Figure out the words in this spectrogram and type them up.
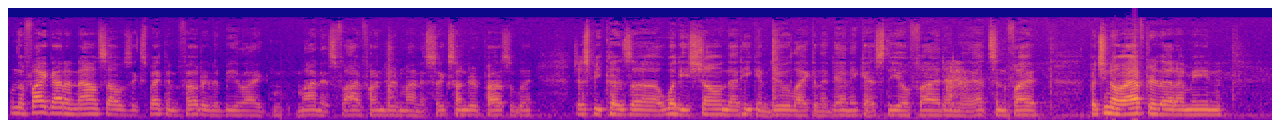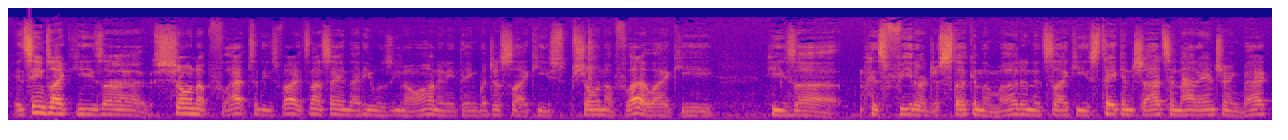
when the fight got announced, I was expecting Felder to be like minus 500, minus 600 possibly just because uh, what he's shown that he can do, like in the Danny Castillo fight and the Edson fight. But you know, after that, I mean, it seems like he's uh, showing up flat to these fights. Not saying that he was, you know, on anything, but just like he's showing up flat, like he he's uh his feet are just stuck in the mud, and it's like he's taking shots and not answering back.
